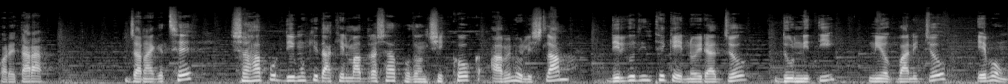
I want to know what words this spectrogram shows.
করে তারা। জানা গেছে শাহাপুর দ্বিমুখী দাখিল মাদ্রাসার প্রধান শিক্ষক আমিনুল ইসলাম, দীর্ঘদিন থেকে নৈরাজ্য, দুর্নীতি, নিয়োগ বাণিজ্য এবং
